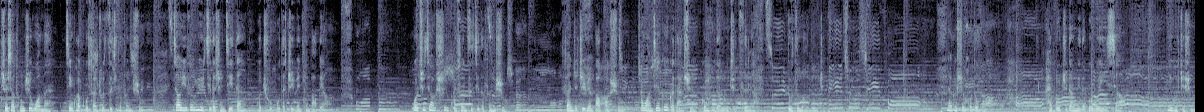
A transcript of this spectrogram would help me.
学校通知我们尽快估算出自己的分数，交一份预计的成绩单和初步的志愿填报表。我去教室估算自己的分数，翻着志愿报考书和往届各个大学公布的录取资料，独自忙碌着。那个时候的我，还不知道你的微微一笑意味着什么，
